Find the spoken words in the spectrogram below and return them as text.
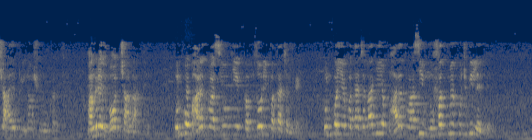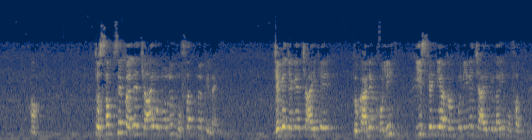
चाय पीना शुरू कर दिया। अंग्रेज़ बहुत चालाक थे। उनको भारतवासियों की एक कमज़ोरी पता चल गई। उनको ये पता चला कि ये भारतवासी मुफ़्त में कुछ भी लेते तो सबसे पहले चाय उन्होंने मुफ़्त में पिलाई। जगह जगह चाय के दुकानें खोली। ईस्ट इंडिया कंपनी ने चाय पिलाई मुफ़्त में।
